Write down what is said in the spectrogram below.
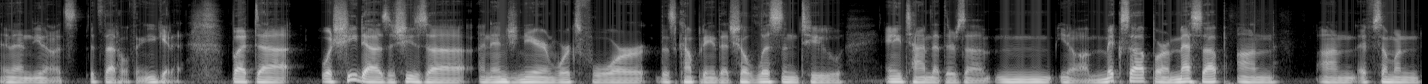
And then, you know, it's it's that whole thing. You get it. But uh, what she does is she's uh, an engineer and works for this company that she'll listen to anytime that there's a, you know, a mix up or a mess up on on if someone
